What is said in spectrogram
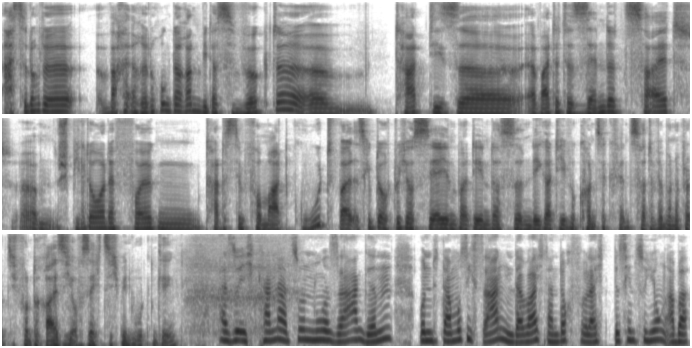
hast du noch eine wache Erinnerung daran, wie das wirkte? Ähm tat diese erweiterte Sendezeit, ähm, Spieldauer der Folgen, tat es dem Format gut? Weil es gibt ja auch durchaus Serien, bei denen das eine negative Konsequenz hatte, wenn man dann plötzlich von 30 auf 60 Minuten ging. Also ich kann dazu nur sagen, und da muss ich sagen, da war ich dann doch vielleicht ein bisschen zu jung, aber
